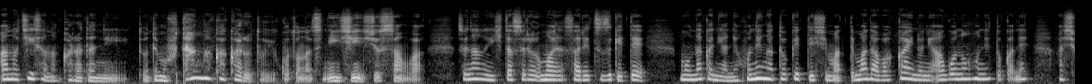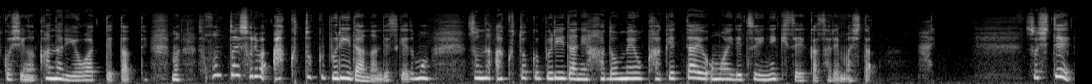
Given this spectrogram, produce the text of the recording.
あの小さな体にとても負担がかかるということなんです。妊娠、出産は。それなのにひたすら生まされ続けて、もう中にはね、骨が溶けてしまって、まだ若いのに顎の骨とかね、足腰がかなり弱ってたって。まあ、本当にそれは悪徳ブリーダーなんですけれども、そんな悪徳ブリーダーに歯止めをかけたい思いでついに規制化されました。そして、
